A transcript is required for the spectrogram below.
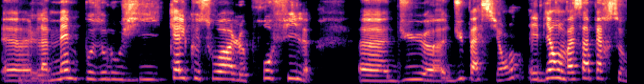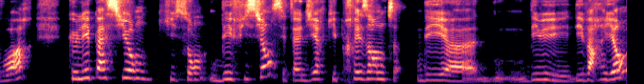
la même posologie, quel que soit le profil du, patient, eh bien, on va s'apercevoir que les patients qui sont déficients, c'est-à-dire qui présentent des, des, des, variants,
